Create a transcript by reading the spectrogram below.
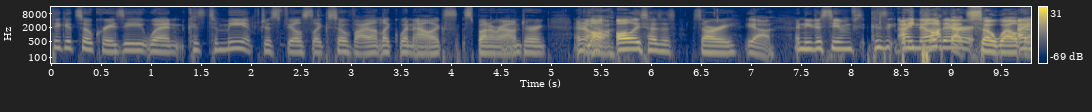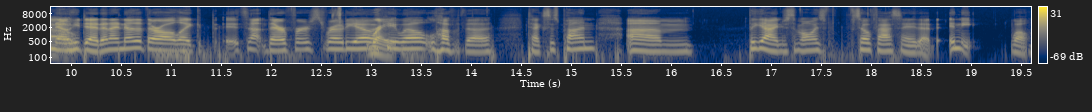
think it's so crazy when, because to me it just feels like so violent, like when Alex spun around during, and all, Yeah. all he says is sorry, Yeah, and he just seems because I he know they're. that so well. I know he did, and I know that they're all like it's not their first rodeo, Right. if you will. Love the Texas pun. Um, but yeah, I just I'm always so fascinated that any well,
